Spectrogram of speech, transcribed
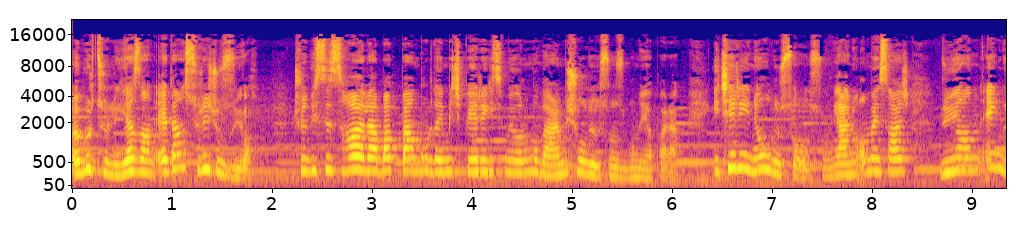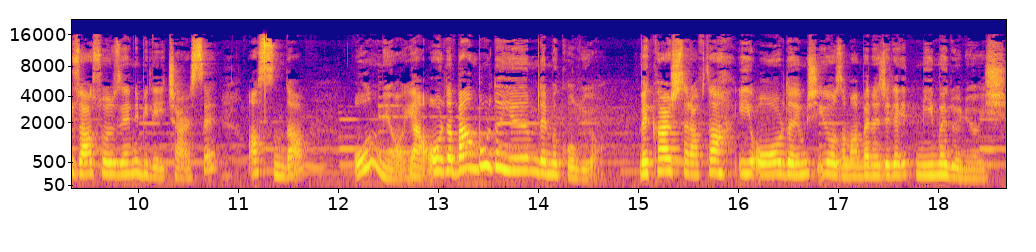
Öbür türlü yazan eden süreç uzuyor. Çünkü siz hala bak ben buradayım hiçbir yere gitmiyorum mu vermiş oluyorsunuz bunu yaparak. İçeriği ne olursa olsun yani o mesaj dünyanın en güzel sözlerini bile içerse aslında olmuyor. Yani orada ben buradayım demek oluyor. Ve karşı tarafta ah, iyi o oradaymış iyi o zaman ben acele etmeyime dönüyor iş.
